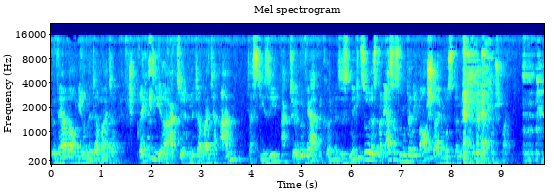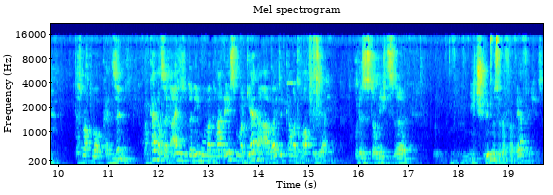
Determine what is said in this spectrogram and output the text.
Bewerber und Ihre Mitarbeiter, sprechen Sie Ihre aktuellen Mitarbeiter an, dass die Sie aktuell bewerten können. Es ist nicht so, dass man erst aus dem Unternehmen ausscheiden muss, damit man eine Bewertung schreibt. Das macht überhaupt keinen Sinn. Man kann doch sein eigenes Unternehmen, wo man gerade ist, wo man gerne arbeitet, kann man doch auch bewerten. Und das ist doch nichts, äh, nichts Schlimmes oder Verwerfliches.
